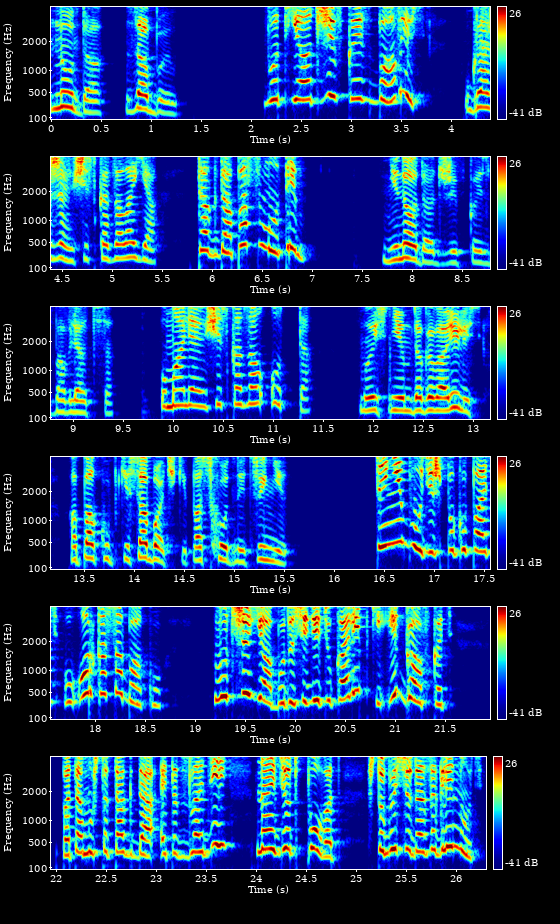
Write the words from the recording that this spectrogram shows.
Ну да, забыл». «Вот я от живка избавлюсь», — угрожающе сказала я. «Тогда посмотрим». «Не надо от живка избавляться», — умоляюще сказал Отто. «Мы с ним договорились о покупке собачки по сходной цене». «Ты не будешь покупать у орка собаку», Лучше я буду сидеть у калитки и гавкать, потому что тогда этот злодей найдет повод, чтобы сюда заглянуть,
